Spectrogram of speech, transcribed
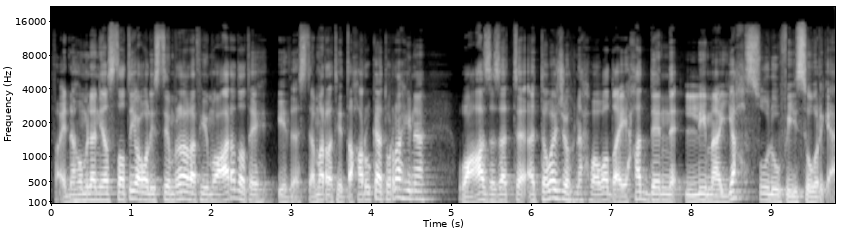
فإنهم لن يستطيعوا الاستمرار في معارضته إذا استمرت التحركات الراهنة وعززت التوجه نحو وضع حد لما يحصل في سوريا.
